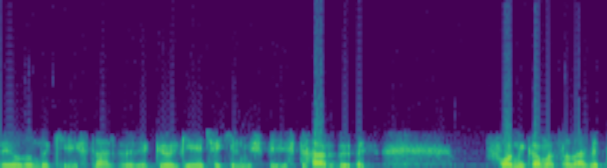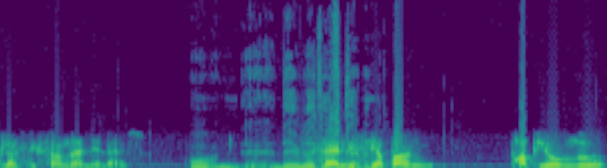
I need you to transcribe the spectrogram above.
Beyoğlu'ndaki iftar böyle gölgeye çekilmiş bir iftardı. formika masalar ve plastik sandalyeler o e, devlet servis iftarında. yapan papyonlu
